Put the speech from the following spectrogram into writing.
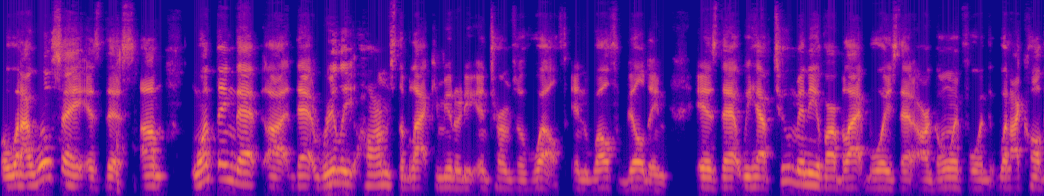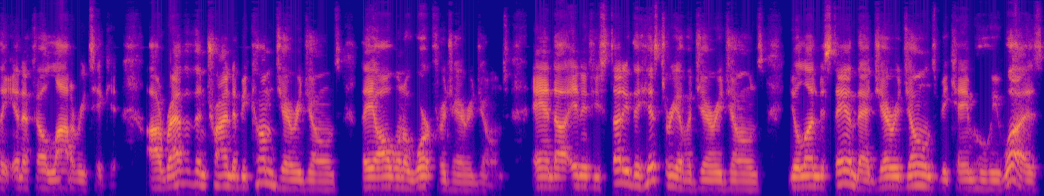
But what I will say is this: um, one thing that uh, that really harms the black community in terms of wealth and wealth building is that we have too many of our black boys that are going for what I call the NFL lottery ticket. Uh, rather than trying to become Jerry Jones, they all want to work for Jerry Jones. And uh, and if you study the history of a Jerry Jones, you'll understand that Jerry Jones became who he was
